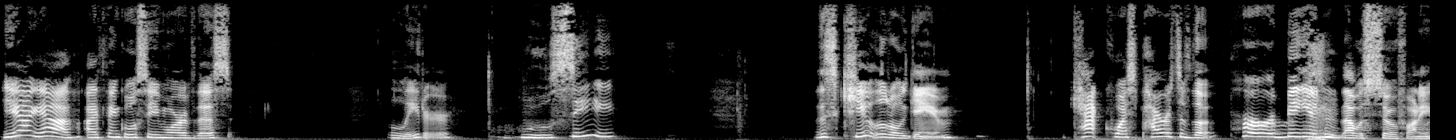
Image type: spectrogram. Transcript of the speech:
Yeah, yeah. I think we'll see more of this later. We'll see. This cute little game, Cat Quest Pirates of the Caribbean. that was so funny.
